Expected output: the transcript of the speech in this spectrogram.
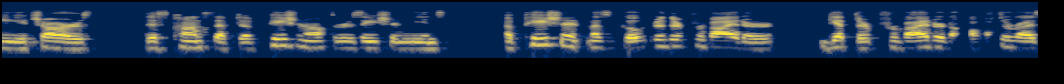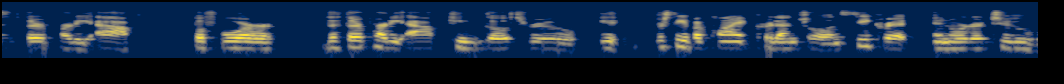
EHRs, this concept of patient authorization means a patient must go to their provider, get their provider to authorize the third party app before the third party app can go through, receive a client credential and secret in order to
